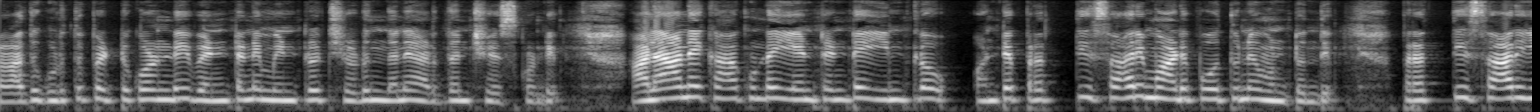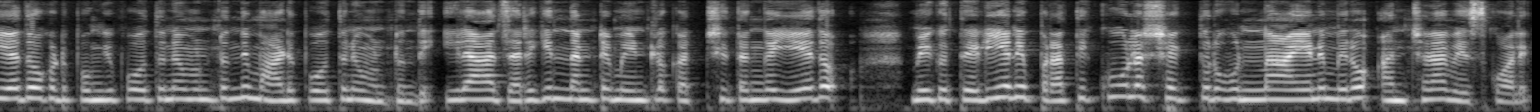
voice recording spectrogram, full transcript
రాదు. గుర్తు పెట్టుకోండి వెంటనే మీ ఇంట్లో చెడుందని అర్థం చేసుకోండి. అలానే కాకుండా ఏంటంటే ఇంట్లో అంటే ప్రతిసారి మాడిపోతూనే ఉంటుంది. ప్రతిసారి ఏదో ఒకటి పొంగిపోతూనే ఉంటుంది మాడిపోతూనే ఉంటుంది. ఇలా జరిగిందంటే మీ ఇంట్లో ఖచ్చితంగా ఏదో మీకు తెలియని ప్రతికూల శక్తులు ఉన్నాయని మీరు అంచనా వేసుకోవాలి.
